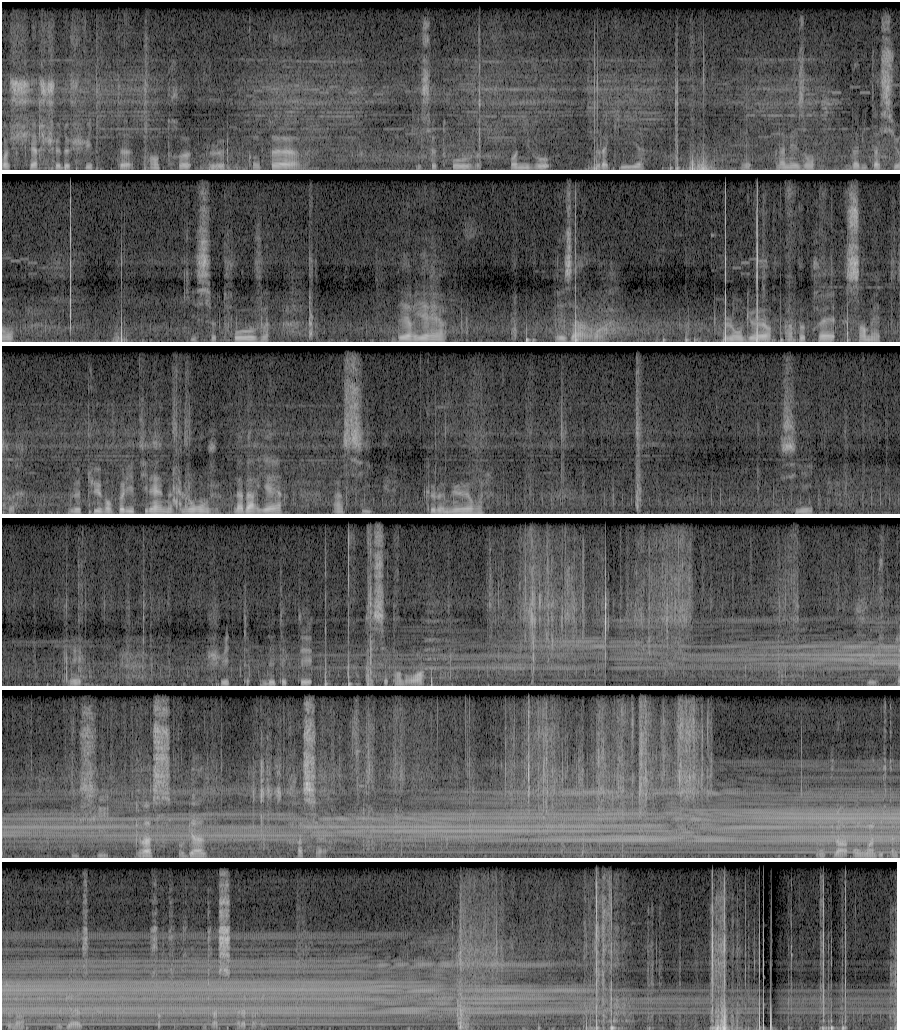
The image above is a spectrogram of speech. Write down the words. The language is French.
recherche de fuite entre le compteur qui se trouve au niveau de la quille et la maison d'habitation qui se trouve derrière les arbres. Longueur à peu près 100 mètres le tube en polyéthylène longe la barrière ainsi que le mur. Ici. Et fuite détectée à cet endroit. Juste ici grâce au gaz Donc là on voit indistinctement le gaz sortir grâce à l'appareil.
